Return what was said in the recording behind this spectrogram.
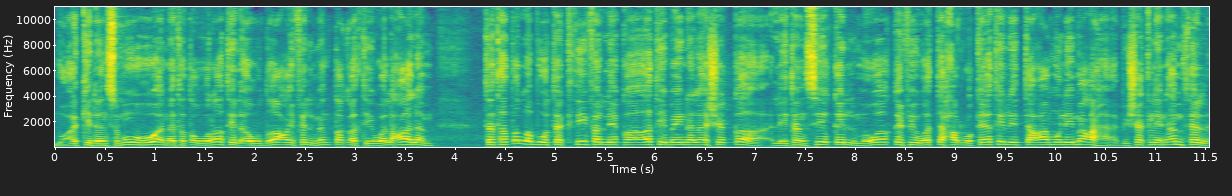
مؤكدا سموه أن تطورات الأوضاع في المنطقة والعالم تتطلب تكثيف اللقاءات بين الأشقاء لتنسيق المواقف والتحركات للتعامل معها بشكل أمثل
